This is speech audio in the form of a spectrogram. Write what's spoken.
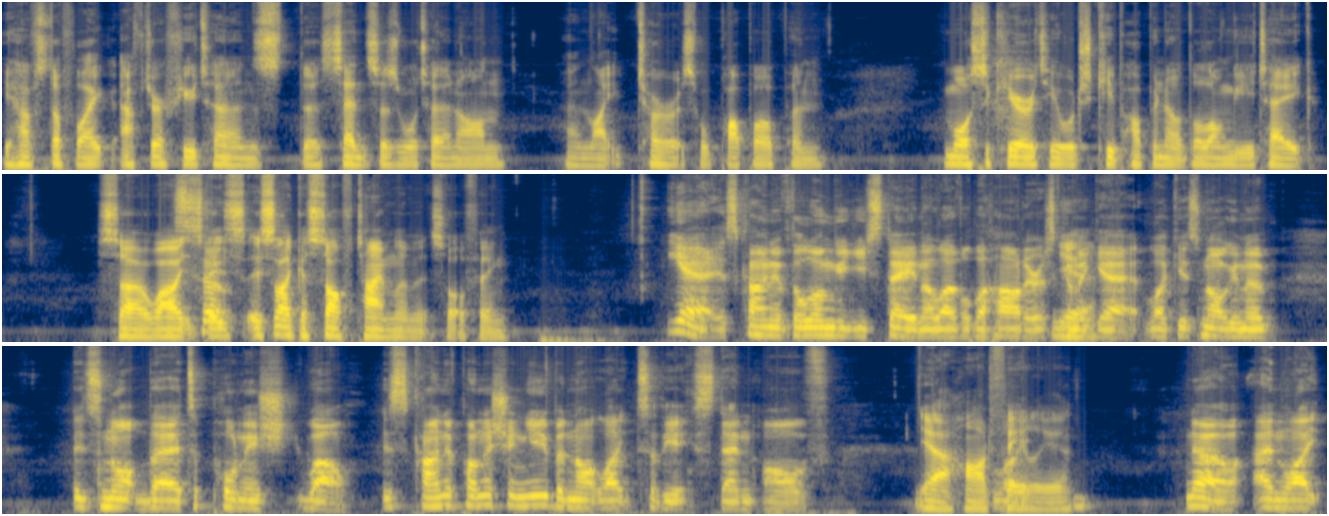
you have stuff like after a few turns the sensors will turn on and like turrets will pop up and more security will just keep popping up the longer you take. So while it's, So- it's it's like a soft time limit sort of thing. yeah it's kind of the longer you stay in a level the harder it's going to Yeah. get like it's not to it's not there to punish well it's kind of punishing you but not like to the extent of Yeah, hard Like- failure. No, and like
